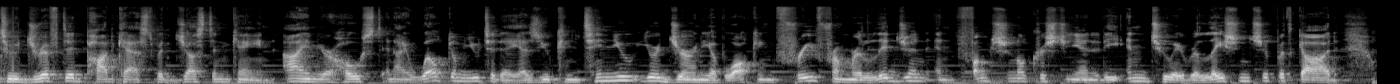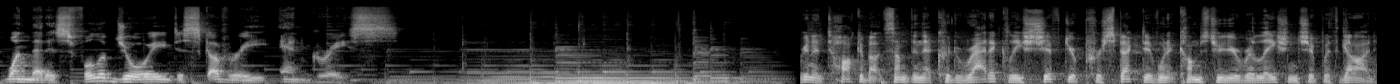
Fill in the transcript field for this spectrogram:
to Drifted Podcast with Justin Kane. I am your host, and I welcome you today as you continue your journey of walking free from religion and functional Christianity into a relationship with God, one that is full of joy, discovery, and grace. We're going to talk about something that could radically shift your perspective when it comes to your relationship with God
